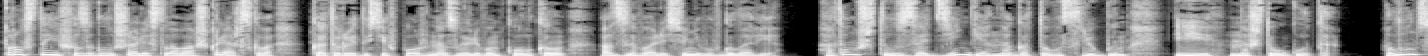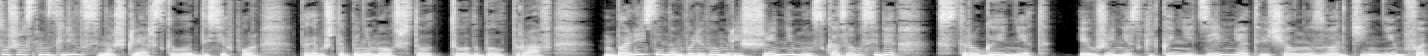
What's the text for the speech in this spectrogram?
просто их заглушали слова Шклярского, которые до сих пор назойливым колоколом отзывались у него в голове. О том, что за деньги она готова с любым и на что угодно. Лунц ужасно злился на Шклярского до сих пор, потому что понимал, что тот был прав. Болезненным волевым решением он сказал себе строгое «нет», и уже несколько недель не отвечал на звонки нимфы.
